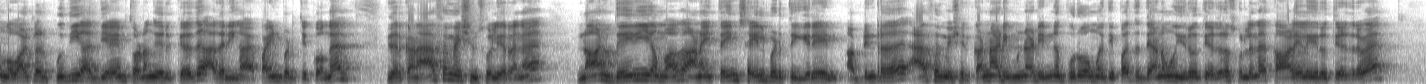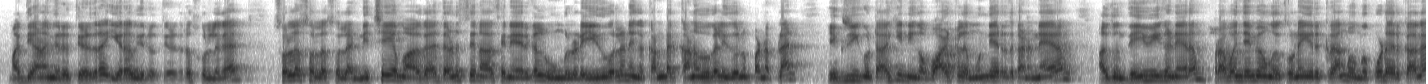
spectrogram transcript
உங்கள் வாழ்க்கையில் ஒரு புதிய அத்தியாயம் தொடங்க இருக்கிறது. அதை நீங்கள் பயன்படுத்திக்கோங்க. இதற்கான ஆஃபர்மேஷன் சொல்லிடுறேங்க. நான் தைரியமாக அனைத்தையும் செயல்படுத்துகிறேன் அப்படின்ற ஆஃபர்மேஷன் கண்ணாடி முன்னாடி இன்னும் புருவ மத்தி பார்த்து தினமும் இருபத்தி ஏழு தடவை சொல்லுங்கள் காலையில் இருபத்தி ஏழு தடவை மத்தியானம் இருபத்தி ஏழு தடவை இரவு இருபத்தி ஏழு தடவை சொல்லுங்கள் சொல்ல சொல்ல சொல்ல நிச்சயமாக தனுசு ராசினியர்கள் உங்களுடைய இதுவரை நீங்கள் கண்ட கனவுகள் இதுவரை பண்ண பிளான் எக்ஸிக்யூட் ஆகி நீங்கள் வாழ்க்கையில் முன்னேறதுக்கான நேரம் அதுவும் தெய்வீக நேரம். பிரபஞ்சமே உங்கள் துணை இருக்கிறாங்க உங்கள் கூட இருக்காங்க.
